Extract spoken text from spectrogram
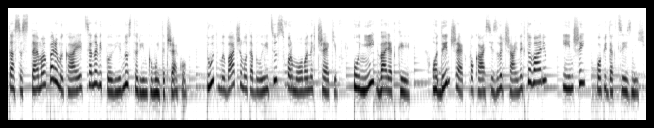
та система перемикається на відповідну сторінку мультичеку. Тут ми бачимо таблицю сформованих чеків. У ній два рядки: один чек по касі звичайних товарів, інший по підакцизній.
